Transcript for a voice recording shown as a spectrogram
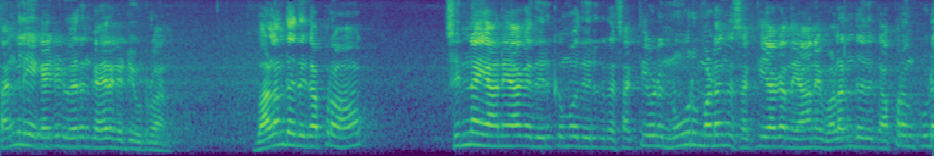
சங்கிலியை கட்டிட்டு வெறும் கயிறை கட்டி விட்ருவாங்க வளர்ந்ததுக்கப்புறம் சின்ன யானையாக அது இருக்கும்போது இருக்கிற சக்தியோட நூறு மடங்கு சக்தியாக அந்த யானை வளர்ந்ததுக்கு அப்புறம் கூட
